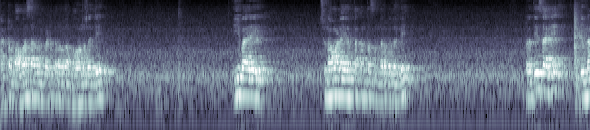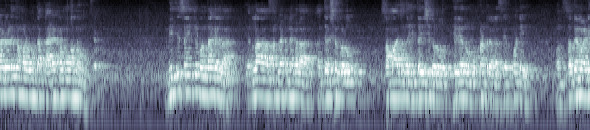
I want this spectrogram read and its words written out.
ಡಾಕ್ಟರ್ ಬಾಬಾ ಸಾಹೇಬ್ ಅಂಬೇಡ್ಕರ್ ಅವರ ಭವನದಲ್ಲಿ ಈ ಬಾರಿ ಚುನಾವಣೆ ಇರತಕ್ಕಂಥ ಸಂದರ್ಭದಲ್ಲಿ ಪ್ರತಿ ಸಾರಿ ಜಿಲ್ಲಾಡಳಿತ ಮಾಡುವಂಥ ಕಾರ್ಯಕ್ರಮವನ್ನು ನೀತಿ ಸಂಹಿತೆ ಬಂದಾಗೆಲ್ಲ ಎಲ್ಲ ಸಂಘಟನೆಗಳ ಅಧ್ಯಕ್ಷರುಗಳು, ಸಮಾಜದ ಹಿತೈಷಿಗಳು, ಹಿರಿಯರು, ಮುಖಂಡರೆಲ್ಲ ಸೇರ್ಕೊಂಡು ಒಂದು ಸಭೆ ಮಾಡಿ,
